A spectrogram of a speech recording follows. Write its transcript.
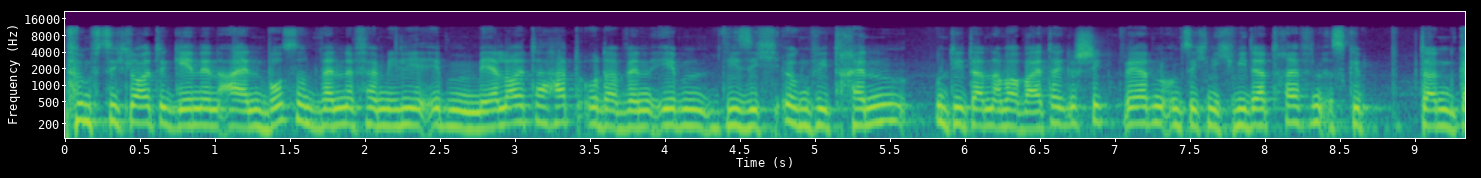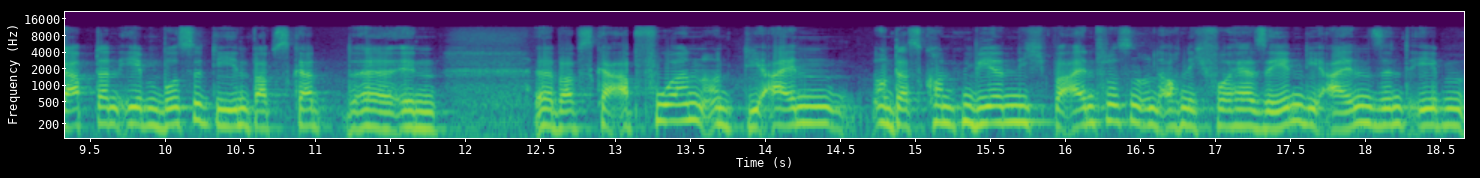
50 Leute gehen in einen Bus und wenn eine Familie eben mehr Leute hat oder wenn eben die sich irgendwie trennen und die dann aber weitergeschickt werden und sich nicht wieder treffen, es gibt, dann gab dann eben Busse, die in Babska, äh, in, äh, Babska abfuhren und die einen, und das konnten wir nicht beeinflussen und auch nicht vorhersehen, die einen sind eben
